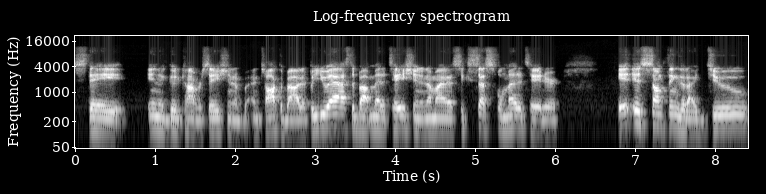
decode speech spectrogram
stay in a good conversation and, talk about it but you asked about meditation and am i a successful meditator it is something that i do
